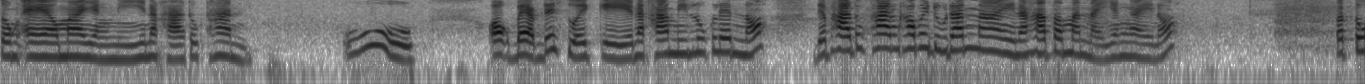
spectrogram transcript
ทรงแอลมาอย่างนี้นะคะ ทุกท่านอู้ออกแบบได้สวยเก๋นะคะ มีลูกเล่นเนาะเดี๋ยวพาทุกท่านเข้าไปดูด้านในนะคะ ประมาณไหนยังไงเนาะประตู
